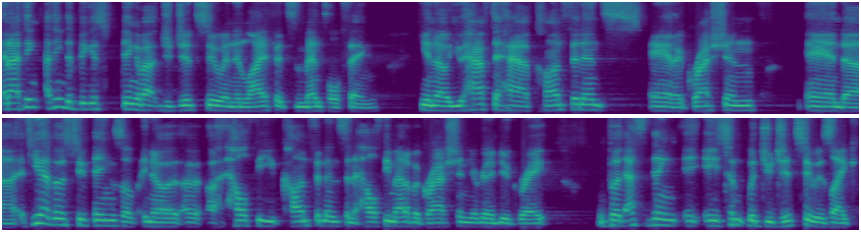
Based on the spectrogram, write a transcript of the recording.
and I think I think the biggest thing about jujitsu and in life it's a mental thing. You know, you have to have confidence and aggression and uh, if you have those two things, you know, a, a healthy confidence and a healthy amount of aggression, you're going to do great. But that's the thing it, it's, with jujitsu is like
